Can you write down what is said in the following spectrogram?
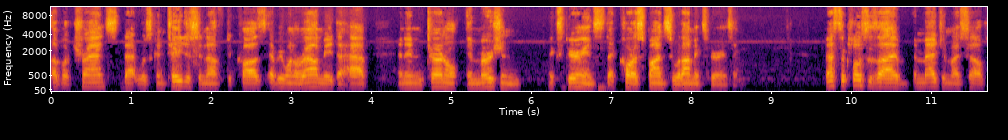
of, a trance that was contagious enough to cause everyone around me to have an internal immersion experience that corresponds to what I'm experiencing. That's the closest I've imagined myself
